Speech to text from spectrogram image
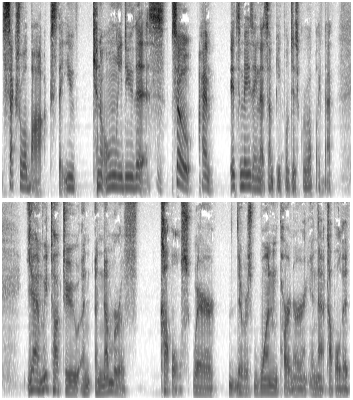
sexual box that you can only do this. So I'm. It's amazing that some people just grew up like that. Yeah, and we talked to a, a number of couples where there was one partner in that couple that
